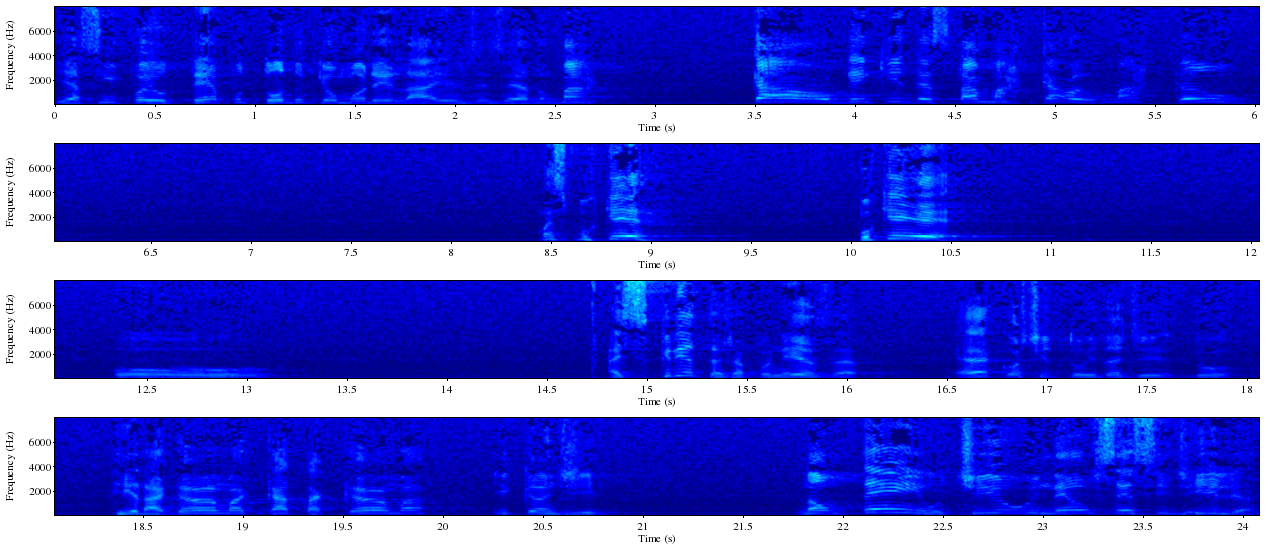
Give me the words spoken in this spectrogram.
E assim foi o tempo todo que eu morei lá, e eles dizendo, Marcão, alguém que está Marcão, eu, Marcão. Mas por quê? Porque o, a escrita japonesa é constituída de, do hiragama, katakama e kanji. Não tem o tio e nem o C cedilha.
